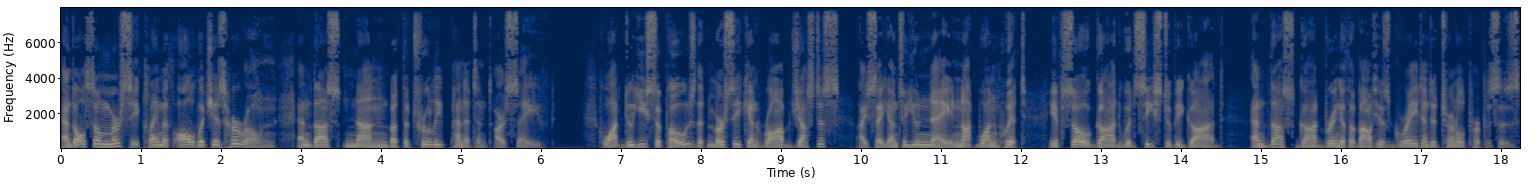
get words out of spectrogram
and also mercy claimeth all which is her own, and thus none but the truly penitent are saved. What do ye suppose that mercy can rob justice? I say unto you, Nay, not one whit. If so, God would cease to be God. And thus God bringeth about his great and eternal purposes,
